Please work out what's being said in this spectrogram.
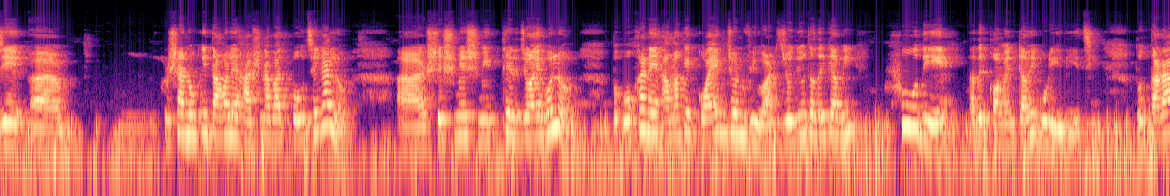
যে কৃষাণু কি তাহলে হাসনাবাদ পৌঁছে গেল? শেষমেশ মিথ্যের জয় হলো? তো ওখানে আমাকে কয়েকজন ভিউয়ার যদিও তাদেরকে আমি ফু দিয়ে তাদের কমেন্টটা আমি উড়িয়ে দিয়েছি। তো তারা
